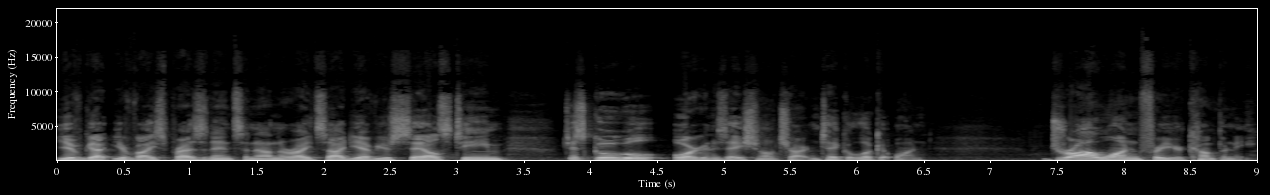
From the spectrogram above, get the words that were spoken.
you've got your vice presidents, and on the right side, you have your sales team. Just Google organizational chart and take a look at one. Draw one for your company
